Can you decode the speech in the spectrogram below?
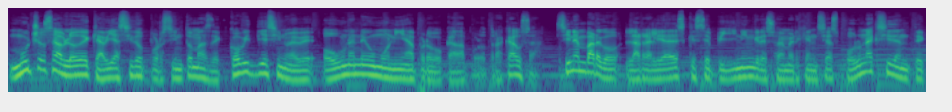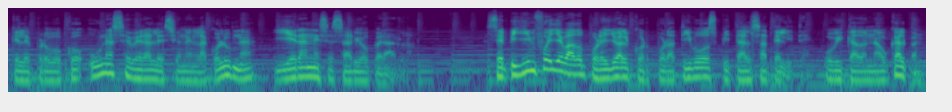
Mucho se habló de que había sido por síntomas de COVID-19 o una neumonía provocada por otra causa. Sin embargo, la realidad es que Cepillín ingresó a emergencias por un accidente que le provocó una severa lesión en la columna y era necesario operarlo. Cepillín fue llevado por ello al Corporativo Hospital Satélite, ubicado en Naucalpan,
